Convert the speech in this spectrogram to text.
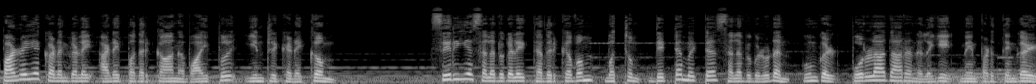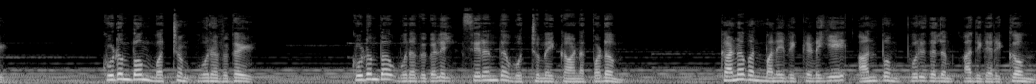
பழைய கடன்களை அடைப்பதற்கான வாய்ப்பு இன்று கிடைக்கும். சிறிய செலவுகளை தவிர்க்கவும் மற்றும் திட்டமிட்ட செலவுகளுடன் உங்கள் பொருளாதார நிலையை மேம்படுத்துங்கள். குடும்பம் மற்றும் உறவுகள். குடும்ப உறவுகளில் சிறந்த ஒற்றுமை காணப்படும். கணவன் மனைவிக்கிடையே அன்பும் புரிதலும் அதிகரிக்கும்.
